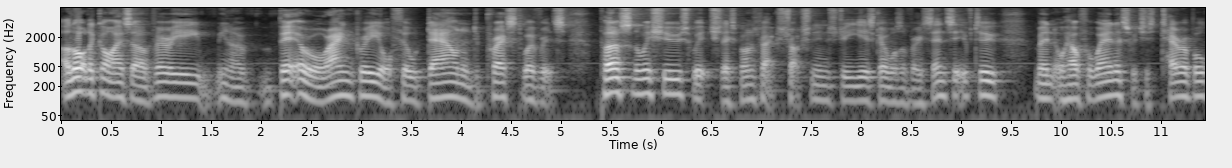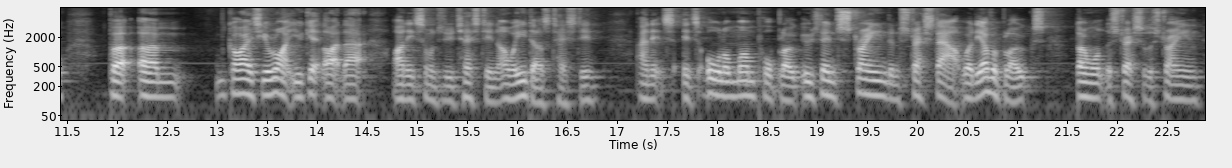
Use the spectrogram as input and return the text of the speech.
A lot of the guys are very, you know, bitter or angry or feel down and depressed, whether it's personal issues, which let's be honest, construction industry years ago wasn't very sensitive to, mental health awareness, which is terrible. But um, guys, you're right, you get like that, I need someone to do testing. Oh, he does testing and it's it's all on one poor bloke who's then strained and stressed out. Where the other blokes don't want the stress or the strain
